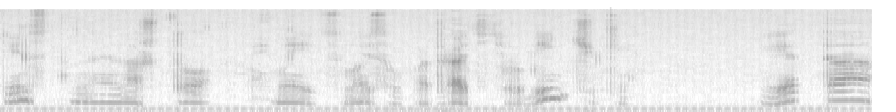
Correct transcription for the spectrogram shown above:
Единственное, на что имеет смысл потратить рубинчики, это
